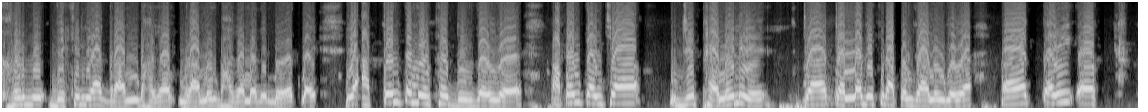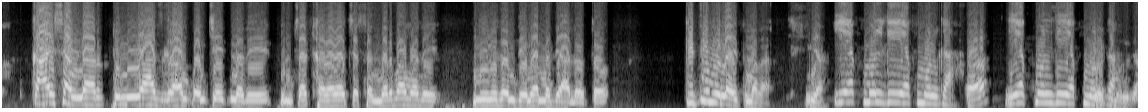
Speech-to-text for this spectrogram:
घर देखील या ग्रामीण भागा ग्रामीण भागामध्ये मिळत नाही. हे अत्यंत मोठं दुर्दैव आहे. आपण त्यांच्या जी फॅमिली आहे त्या त्यांना देखील आपण जाणून घेऊया. ताई काय सांगणार? तुम्ही आज ग्रामपंचायत मध्ये तुमच्या ठरावाच्या संदर्भामध्ये निवेदन देण्यामध्ये आलं होतं. किती मुलं आहेत तुम्हाला? या. एक मुलगी एक मुलगा? एक मुलगी. एक मुलगा.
